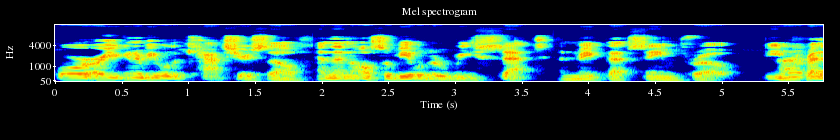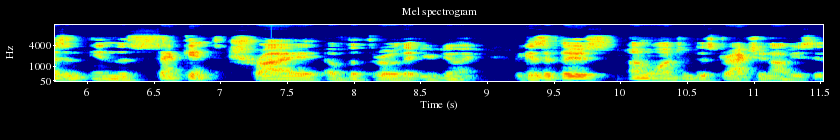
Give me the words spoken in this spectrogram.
or are you going to be able to catch yourself and then also be able to reset and make that same throw be I- present in the second try of the throw that you're doing because if there's unwanted distraction obviously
